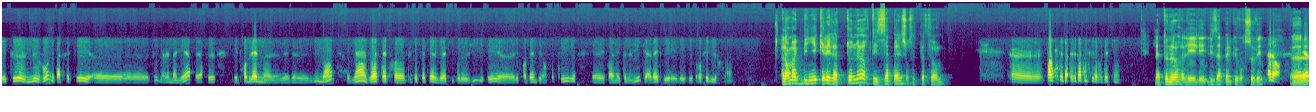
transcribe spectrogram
et que mieux vaut ne pas traiter euh, tout de la même manière, c'est-à-dire que les problèmes euh, humains eh bien, doivent être euh, plutôt traités avec de la psychologie et euh, les problèmes des entreprises et les problèmes économiques avec des, des, des procédures. Voilà. Alors Marc Bigné, quelle est la teneur des appels sur cette plateforme? Euh, Pardon, je n'ai pas, pas compris votre question la teneur, les, les, les, appels que vous recevez Alors, euh...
